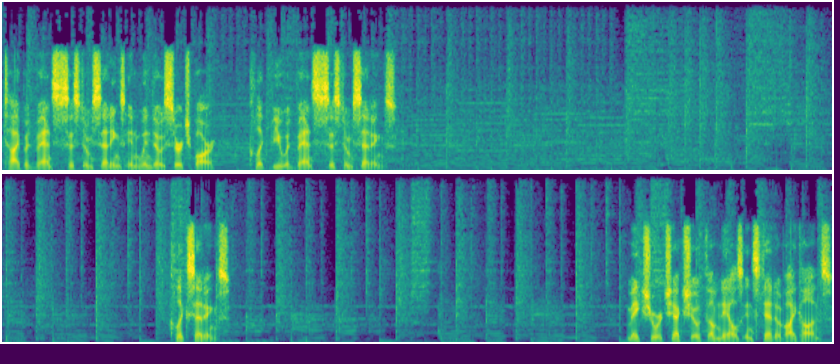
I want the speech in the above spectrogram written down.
type Advanced System Settings in Windows search bar, click View Advanced System Settings. Click Settings. Make sure check Show Thumbnails instead of icons.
